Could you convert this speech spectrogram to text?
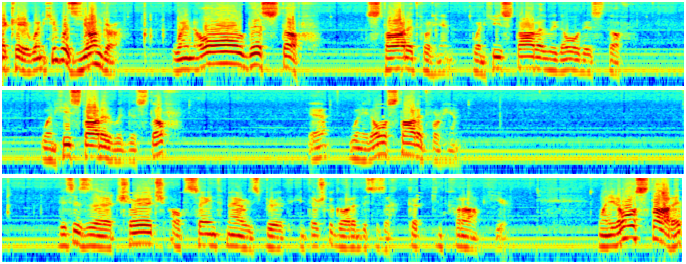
Okay, when he was younger, when all this stuff started for him, when he started with all this stuff, when he started with this stuff, yeah, when it all started for him. This is a church of Saint Mary's Birth in Tershkagor, and this is a Kirkin Haram here. When it all started,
